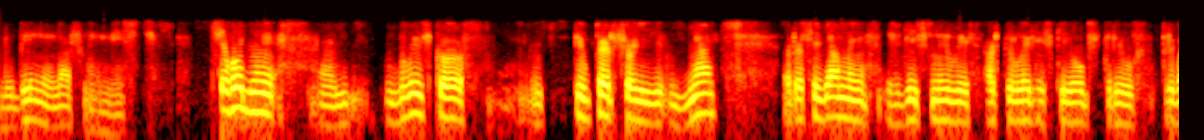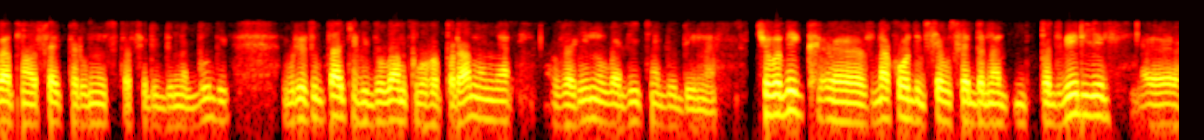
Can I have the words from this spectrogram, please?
людину в нашому місті. Сьогодні е, близько півпершої дня росіяни здійснили артилерійський обстріл приватного сектору міста Серединобуди. В результаті від уламкового поранення загинула літня людина. Чоловік е, знаходився у себе на подвір'ї, е,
